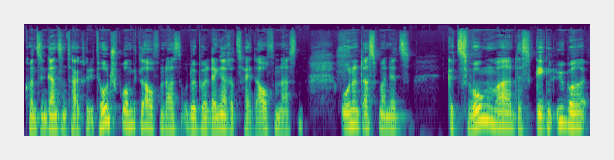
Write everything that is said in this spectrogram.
konntest den ganzen Tag so die Tonspur mitlaufen lassen oder über längere Zeit laufen lassen, ohne dass man jetzt gezwungen war, das Gegenüber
